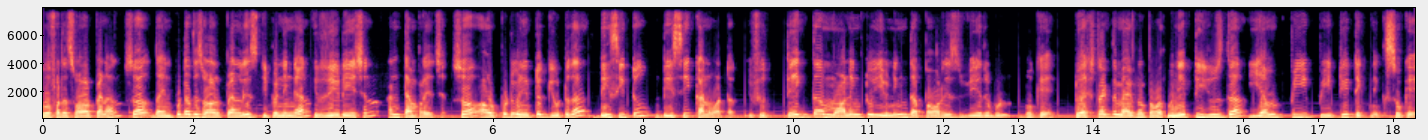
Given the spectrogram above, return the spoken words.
go for the solar panel. So the input of the solar panel is depending on irradiation and temperature. So output we need to give to the dc to dc converter. If you take the morning to evening the power is variable. Okay to extract the maximum power we need to use the mppt techniques okay?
